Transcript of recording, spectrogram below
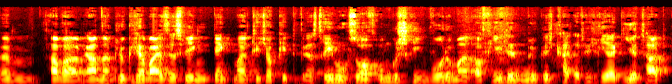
Ähm, aber wir haben dann glücklicherweise, deswegen denkt man natürlich, okay, wenn das Drehbuch so oft umgeschrieben wurde, man auf jede Möglichkeit natürlich reagiert hat,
